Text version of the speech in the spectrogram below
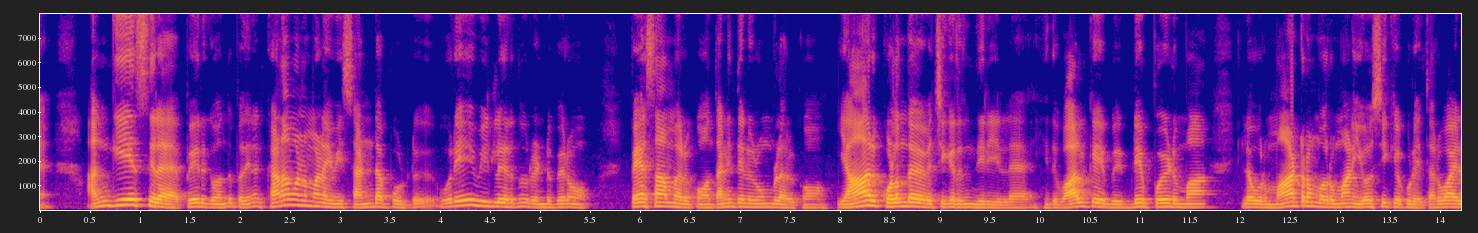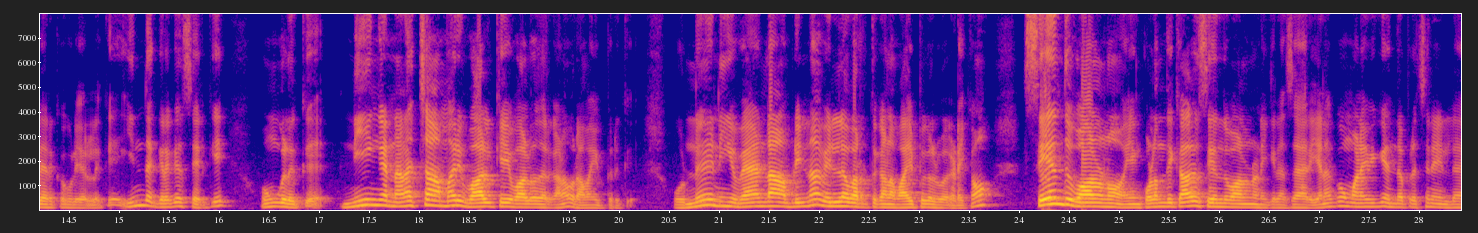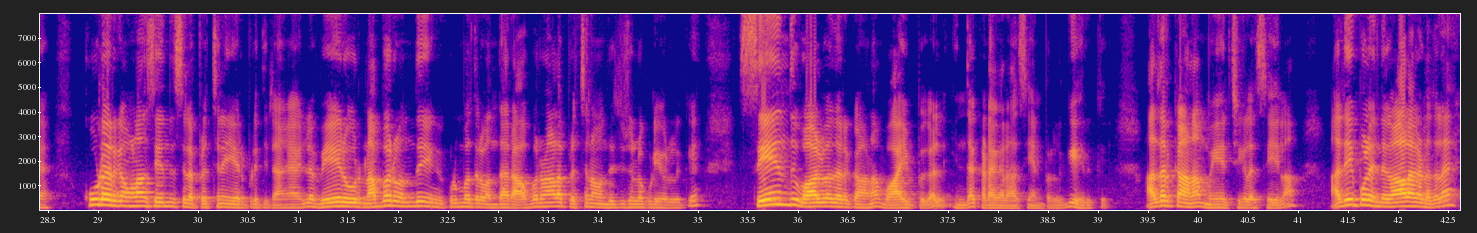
அங்கேயே சில பேருக்கு வந்து பார்த்திங்கன்னா கணவன் மனைவி சண்டை போட்டு ஒரே வீட்டில் இருந்தும் ரெண்டு பேரும் பேசாமல் இருக்கும் தனித்தனி ரூமில் இருக்கும். யார் குழந்தை வச்சுக்கிறதுன்னு தெரியல. இது வாழ்க்கை இப்படியே போயிடுமா? இல்லை ஒரு மாற்றம் வருமானு யோசிக்கக்கூடிய தருவாயில் இருக்கக்கூடியவர்களுக்கு இந்த கிரக சேர்க்கை உங்களுக்கு நீங்கள் நினச்சா மாதிரி வாழ்க்கையை வாழ்வதற்கான ஒரு அமைப்பு இருக்குது ஒன்று நீங்கள் வேண்டாம் அப்படின்னா வெளில வர்றதுக்கான வாய்ப்புகள் கிடைக்கும். சேர்ந்து வாழணும். என் குழந்தைக்காக சேர்ந்து வாழணும்னு நினைக்கிறேன் சார். எனக்கும் மனைவிக்கும் எந்த பிரச்சனையும் இல்லை. கூட இருக்கவங்களாம் சேர்ந்து சில பிரச்சனையை ஏற்படுத்திட்டாங்க. இல்லை வேறு ஒரு நபர் வந்து எங்கள் குடும்பத்தில் வந்தார் அவரால் பிரச்சனை வந்துச்சு சொல்லக்கூடியவர்களுக்கு சேர்ந்து வாழ்வதற்கான வாய்ப்புகள் இந்த கடகராசி என்பவர்களுக்கு இருக்குது அதற்கான முயற்சிகளை செய்யலாம். அதே போல் இந்த காலகட்டத்தில்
